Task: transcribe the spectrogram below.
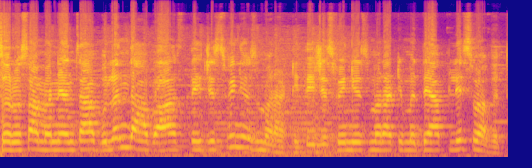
सर्वसामान्यांचा बुलंद आवाज तेजस्वी न्यूज मराठी. तेजस्वी न्यूज मराठी मध्ये आपले स्वागत.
